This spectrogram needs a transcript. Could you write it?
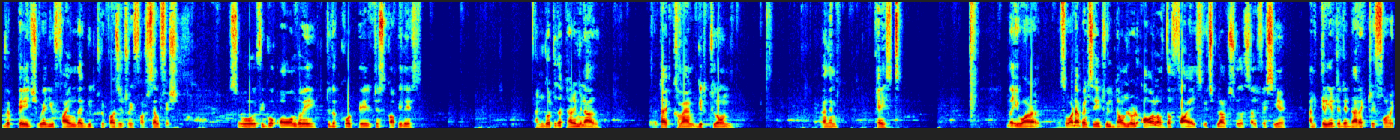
web page where you find the Git repository for Selfish. So if you go all the way to the code page, just copy this and go to the terminal, type command git clone, and then paste the URL. So what happens is it will download all of the files which belongs to the Shellfish here and created a directory for it.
